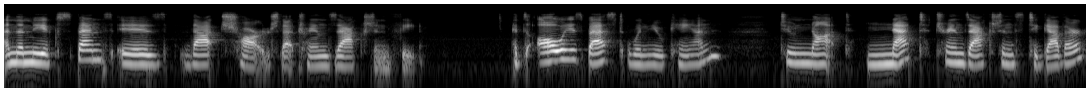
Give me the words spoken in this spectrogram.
and then the expense is that charge, that transaction fee. It's always best when you can to not net transactions together.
